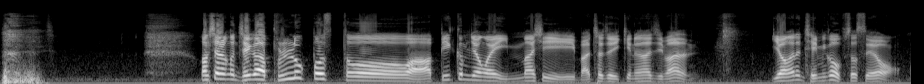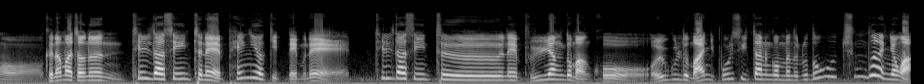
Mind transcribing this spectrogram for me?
확실한 건 제가 블록버스터와 B급 영화의 입맛이 맞춰져 있기는 하지만 이 영화는 재미가 없었어요. 어, 그나마 저는 틸다 스윈튼의 팬이었기 때문에 틸다 스윈튼의 분량도 많고 얼굴도 많이 볼 수 있다는 것만으로도 충분한 영화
